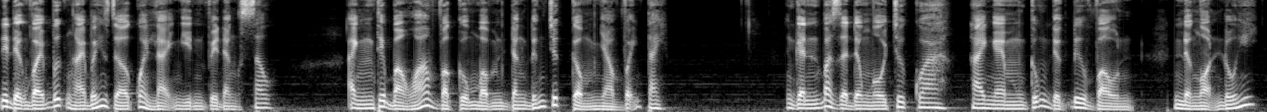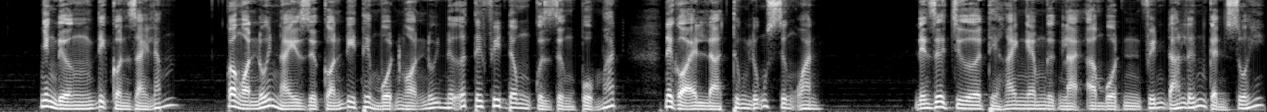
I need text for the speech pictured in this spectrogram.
Đi được vài bước ngài bấy giờ quay lại nhìn về đằng sau. Anh thấy bà Hóa và cụ mầm đang đứng trước cổng nhà vẫy tay. Gần 3 giờ đồng hồ trôi qua, Hai anh em cũng được đưa vào nửa ngọn núi. Nhưng đường đi còn dài lắm. Qua ngọn núi này rồi còn đi thêm một ngọn núi nữa tới phía đông của rừng Pù Mát, Nơi gọi là thung lũng Sương Oan. Đến giữa trưa thì hai anh em ngừng lại ở một phiến đá lớn gần suối.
